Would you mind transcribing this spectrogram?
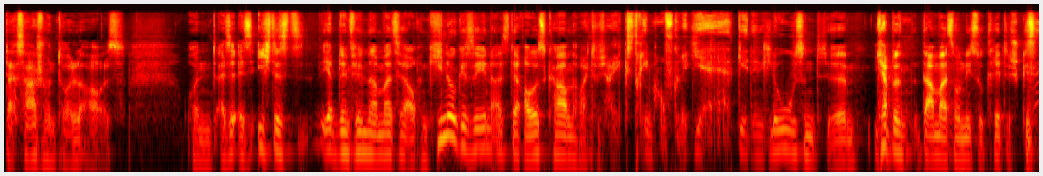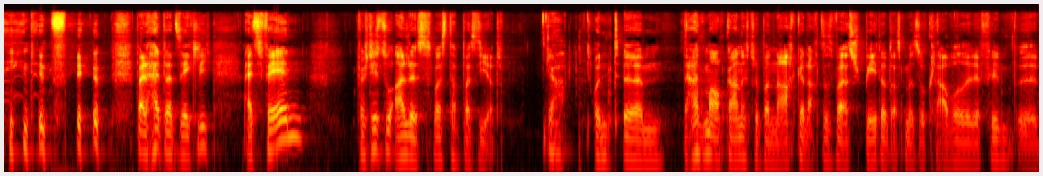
Das sah schon toll aus. Und also als ich das, ich habe den Film damals ja auch im Kino gesehen, als der rauskam, da war ich natürlich extrem aufgeregt, yeah, geht endlich los. Und äh, ich habe das damals noch nicht so kritisch gesehen, den Film, weil halt tatsächlich als Fan verstehst du alles, was da passiert. Ja. Und ähm, da hat man auch gar nicht drüber nachgedacht. Das war erst später, dass mir so klar wurde, der Film, äh,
